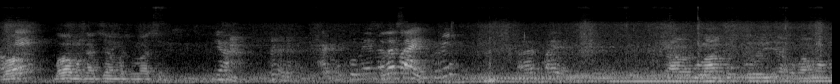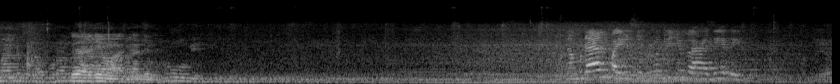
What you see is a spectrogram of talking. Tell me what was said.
Bawa, Oke. bawa makan siang masing-masing. Ya. Selesai. Selesai. Kalau pulang ke mama mana sudah kurang. Ya, dia makan. Mudah-mudahan Pak Yusuf Rudi juga hadiri Iya.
